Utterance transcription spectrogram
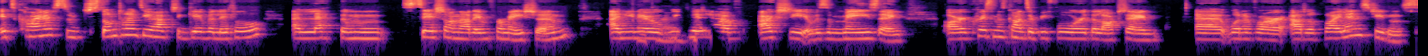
it's kind of sometimes you have to give a little and let them sit on that information. And you know, okay. we did have actually it was amazing. Our Christmas concert before the lockdown, uh, one of our adult violin students,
